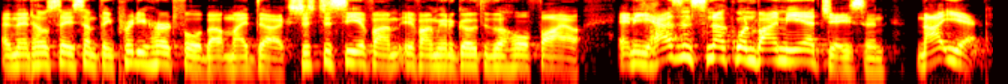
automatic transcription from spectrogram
and then he'll say something pretty hurtful about my ducks just to see if I'm if I'm going to go through the whole file. And he hasn't snuck one by me yet, Jason. Not yet.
